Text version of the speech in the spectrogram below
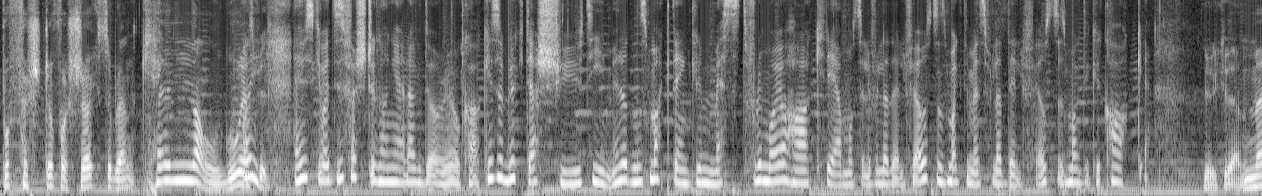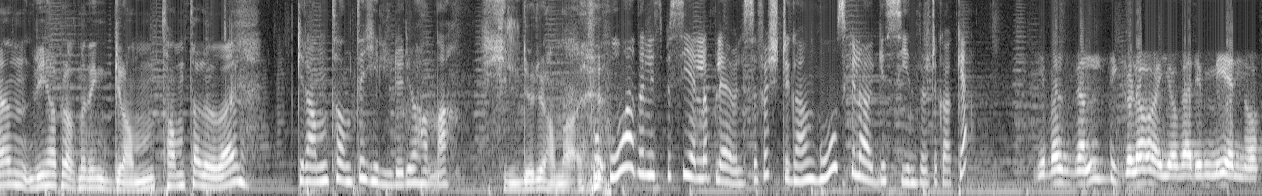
På første forsøk så ble den knallgod. Jeg Oi, jeg husker faktisk første gang jeg lagde Oreo-kake, så brukte jeg sju timer, og den smakte egentlig mest, for du må jo ha kremost eller Philadelphia-ost. Den smakte mest Philadelphia-ost, det smakte ikke kake. Gjorde ikke det. Men vi har pratet med din grandtante, er det det der? Grandtante Hildur Johanna. Hildur Johanna. For hun hadde en litt spesiell opplevelse første gang hun skulle lage sin første kake. Jeg var veldig glad i å være med når,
